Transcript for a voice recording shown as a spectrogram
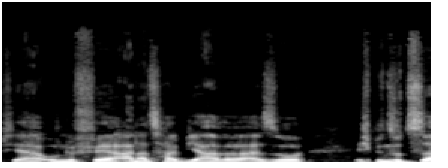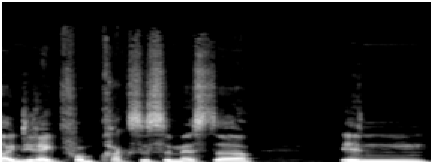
ja, ungefähr anderthalb Jahre. Also ich bin sozusagen direkt vom Praxissemester in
